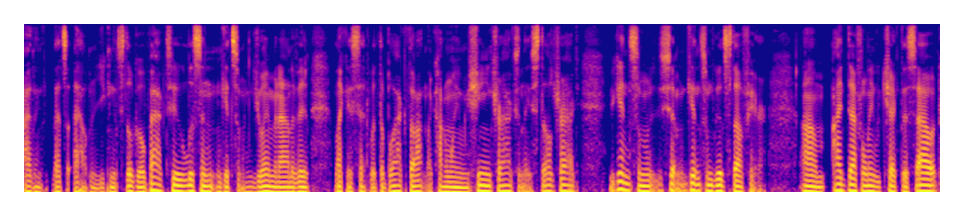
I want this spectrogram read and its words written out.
I think that's an album you can still go back to, listen, and get some enjoyment out of it. Like I said, with the Black Thought and the Conway Machine tracks and the Estelle track, you're getting some, some getting some good stuff here. Um, I definitely would check this out.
